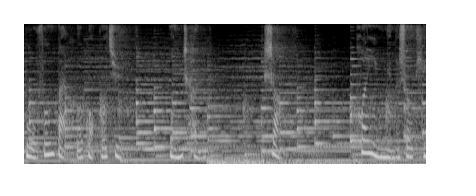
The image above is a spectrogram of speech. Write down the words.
古风百合广播剧《文臣》上，欢迎您的收听。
